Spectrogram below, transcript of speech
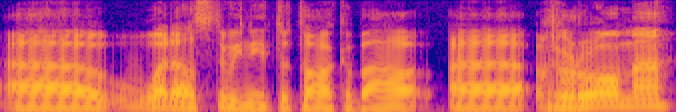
Uh, what else do we need to talk about? Uh, Roma.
